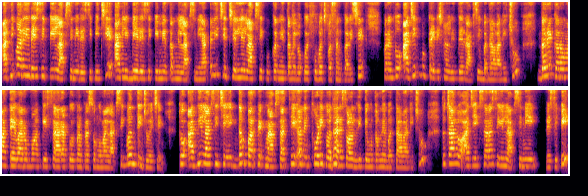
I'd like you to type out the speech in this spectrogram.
આજની મારી રેસીપી લાપસીની રેસીપી છે. આગલી બે રેસીપી મેં તમને લાપસીની આપેલી છે. છેલ્લે લાપસી કુકરની તમે લોકોએ ખૂબ જ પસંદ કરી છે. પરંતુ આજે હું ટ્રેડિશનલ રીતે લાપસી બનાવવાની છું. દરેક ઘરોમાં, તહેવારોમાં કે સારા કોઈ પણ પ્રસંગોમાં લાપસી બનતી જ હોય છે. તો આજની લાપસી છે એકદમ પરફેક્ટ માપ સાથે અને થોડીક વધારે સરળ રીતે હું તમને બતાવવાની છું. તો ચાલો આજે એક સરસ એવી લાપસીની રેસીપી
